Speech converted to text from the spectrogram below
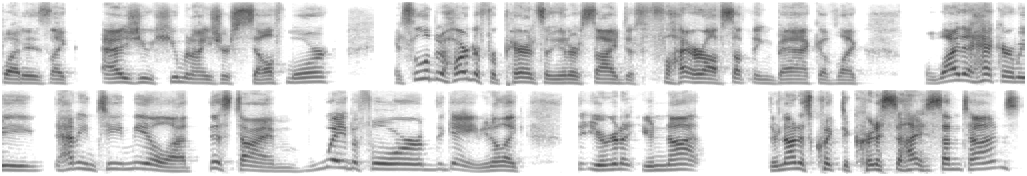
but is like as you humanize yourself more, it's a little bit harder for parents on the other side to fire off something back of like, well, why the heck are we having team meal at this time way before the game? You know, like you're gonna, you're not, they're not as quick to criticize sometimes,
